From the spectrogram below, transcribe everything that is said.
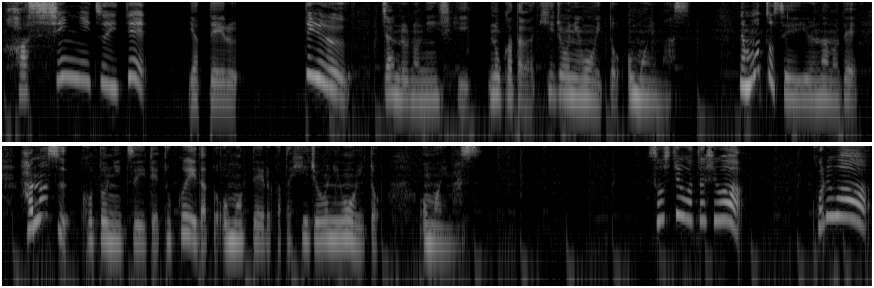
発信についてやっているっていうジャンルの認識の方が非常に多いと思います。で元声優なので話すことについて得意だと思っている方非常に多いと思います。そして私はこれは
